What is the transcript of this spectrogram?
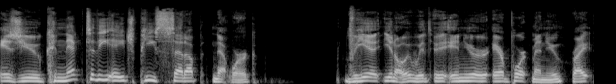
is you connect to the HP setup network via, you know, with in your airport menu, right?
